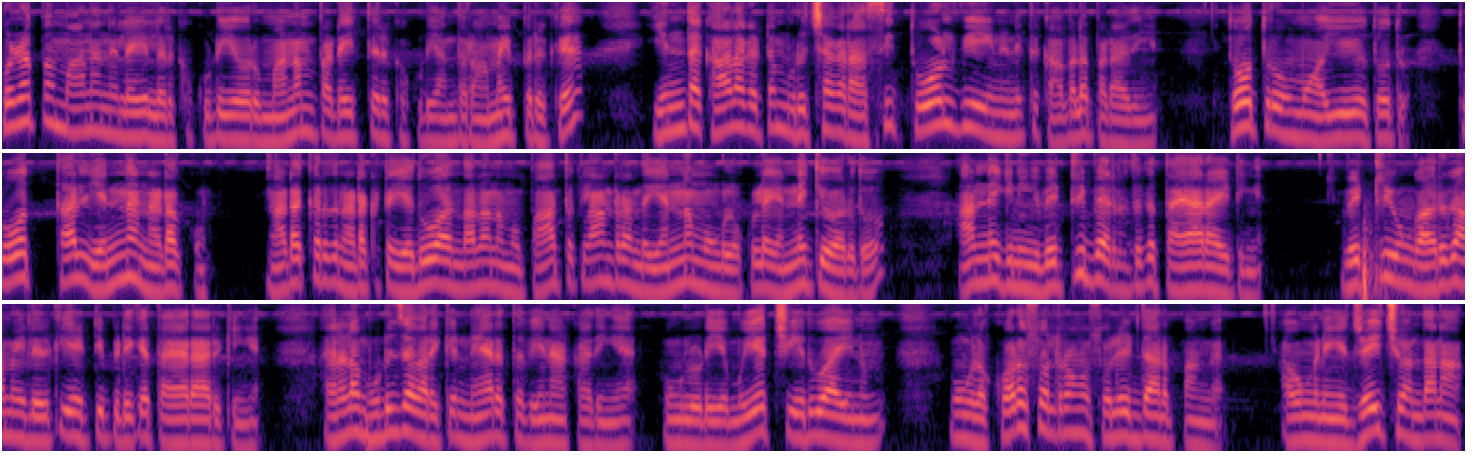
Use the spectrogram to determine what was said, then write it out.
குழப்பமான நிலையில் இருக்கக்கூடிய ஒரு மனம் படைத்து இருக்கக்கூடிய அந்த ஒரு அமைப்பு இருக்குது இந்த காலகட்டம் உற்சக ராசி தோல்வியை நினைத்து கவலைப்படாதீங்க. தோற்றுருவோமோ ஐயோ தோற்று தோத்தால் என்ன நடக்கும்? நடக்கிறது நடக்கட்டும். எதுவாக இருந்தாலும் நம்ம பார்த்துக்கலான்ற அந்த எண்ணம் உங்களுக்குள்ளே என்றைக்கு வருதோ அன்னைக்கு நீங்கள் வெற்றி பெறுறதுக்கு தயாராகிட்டீங்க வெற்றி உங்கள் அருகாமையில் இருக்குது எட்டி பிடிக்க தயாராக இருக்கீங்க. அதனால் முடிஞ்ச வரைக்கும் நேரத்தை வீணாக்காதீங்க. உங்களுடைய முயற்சி எதுவாயினும் உங்களை குறை சொல்கிறவங்க சொல்லிட்டு தான் இருப்பாங்க. அவங்க நீங்கள் ஜெயிச்சு வந்தால் நான்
